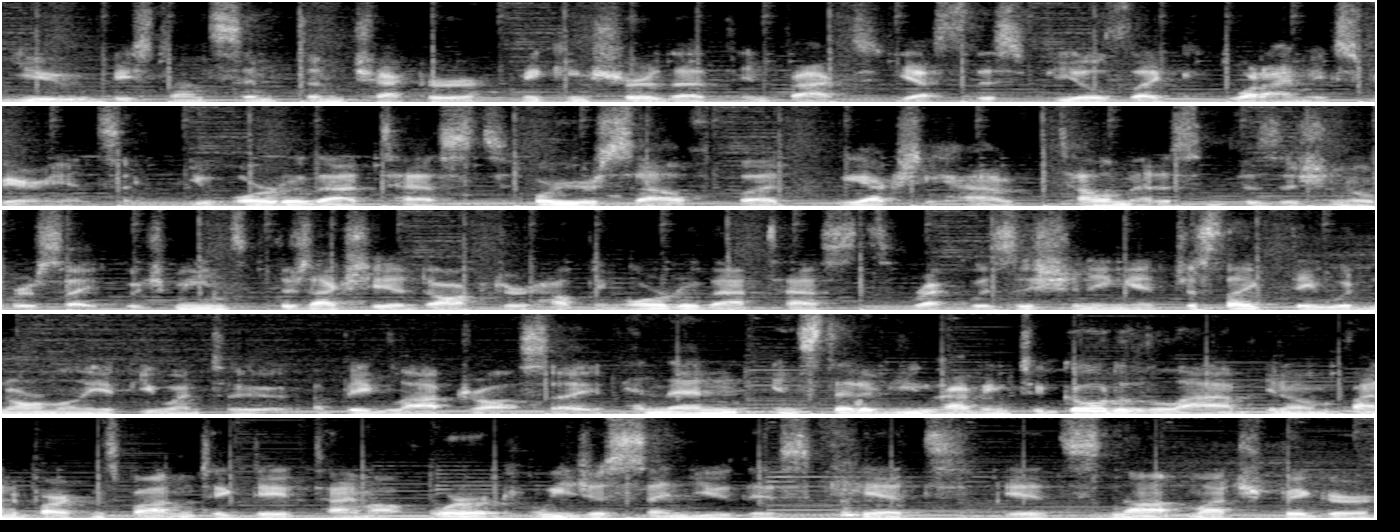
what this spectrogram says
you based on symptom checker, making sure that in fact, yes, this feels like what I'm experiencing. You order that test for yourself, but we actually have telemedicine physician oversight, which means there's actually a doctor helping order that test, requisitioning it just like they would normally if you went to a big lab draw site. And then instead of you having to go to the lab, you know, and find a parking spot and take day time off work, we just send you this kit. It's not much bigger,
